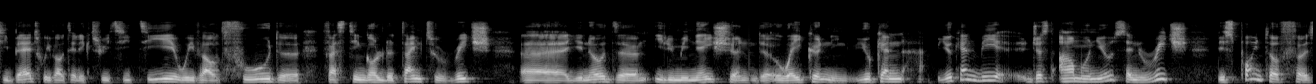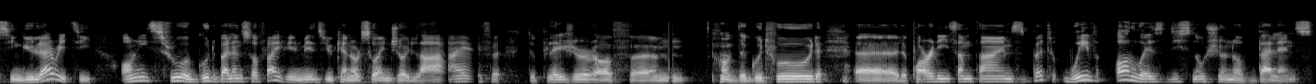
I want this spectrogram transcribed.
Tibet without electricity, without food, uh, fasting all the time to reach, uh, you know, the illumination, the awakening. You can you can be just harmonious and reach this point of uh, singularity only through a good balance of life. It means you can also enjoy life, the pleasure of. Um, of the good food, uh, the party sometimes, but with always this notion of balance,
